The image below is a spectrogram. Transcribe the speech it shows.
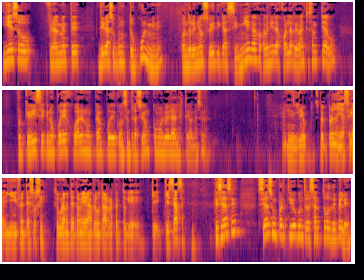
Y eso finalmente llega a su punto culmine cuando la Unión Soviética se niega a venir a jugar la revancha a Santiago porque dice que no puede jugar en un campo de concentración como lo era el Estadio Nacional. Eh, Diego. Perdón, ya sé, y frente a eso sí. Seguramente también vas a preguntar al respecto qué, qué, qué se hace. ¿Qué se hace? Se hace un partido contra el Santos de Pelé.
